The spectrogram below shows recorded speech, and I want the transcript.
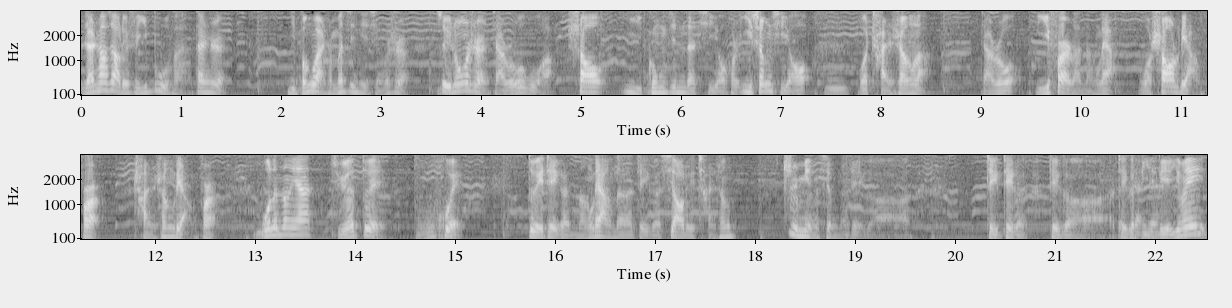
燃烧效率是一部分，但是你甭管什么进气形式，最终是假如我烧一公斤的汽油或者一升汽油，嗯。我产生了，假如一份儿的能量，我烧两份儿，产生两份儿，涡轮增压绝对不会对这个能量的这个效率产生致命性的这个这这个这个这个比例，因为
